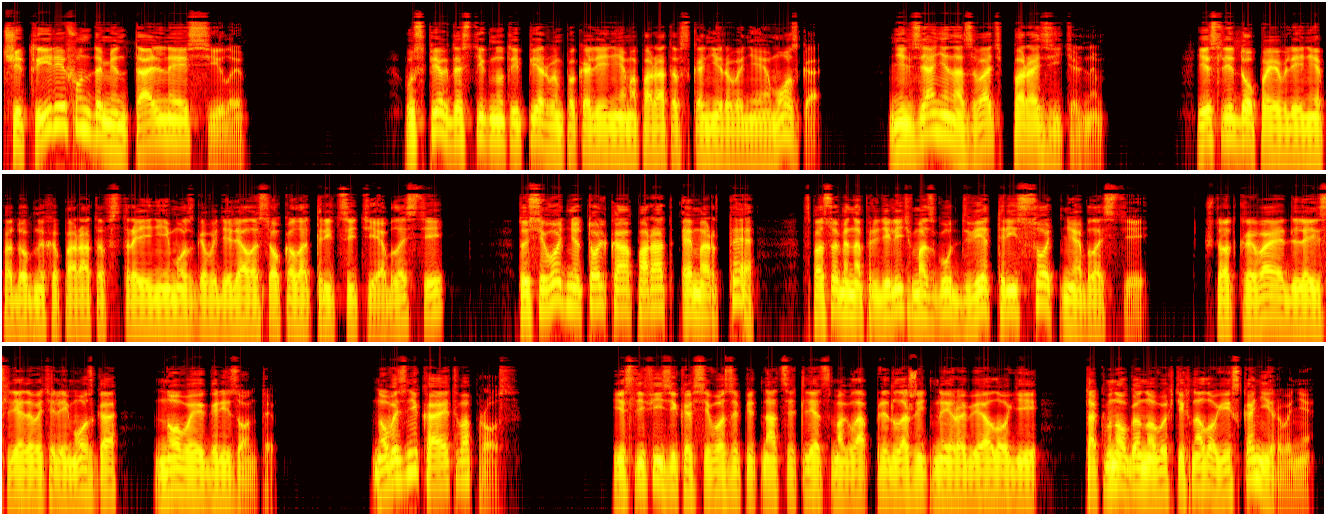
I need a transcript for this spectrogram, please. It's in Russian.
Четыре фундаментальные силы. Успех, достигнутый первым поколением аппаратов сканирования мозга, нельзя не назвать поразительным. Если до появления подобных аппаратов в строении мозга выделялось около 30 областей, то сегодня только аппарат МРТ способен определить в мозгу 2-3 сотни областей, что открывает для исследователей мозга новые горизонты. Но возникает вопрос. Если физика всего за 15 лет смогла предложить нейробиологии так много новых технологий сканирования,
